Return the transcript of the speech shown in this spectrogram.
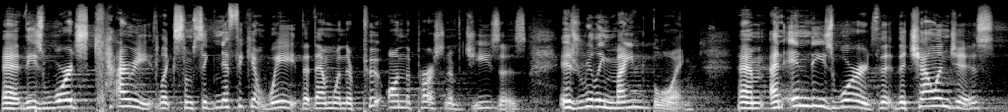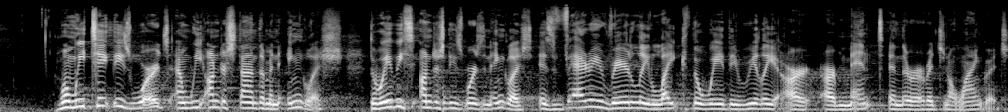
Uh, these words carry like some significant weight that then, when they're put on the person of Jesus, is really mind blowing. Um, and in these words, the, the challenge is when we take these words and we understand them in English, the way we understand these words in English is very rarely like the way they really are, are meant in their original language.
